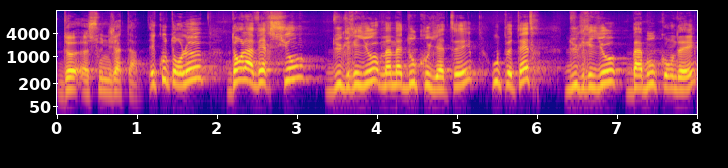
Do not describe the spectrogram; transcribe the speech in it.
de euh, Sunjata. Écoutons-le dans la version du griot Mamadou Kouyaté ou peut-être du griot Babou Kondé,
